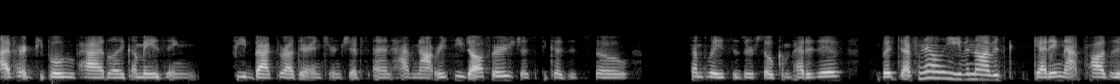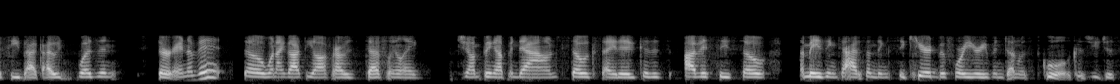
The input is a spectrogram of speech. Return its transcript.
I've heard people who've had like amazing feedback throughout their internships and have not received offers just because it's so, some places are so competitive. But definitely, even though I was getting that positive feedback, I wasn't certain of it. So when I got the offer, I was definitely like jumping up and down, so excited because it's obviously so amazing to have something secured before you're even done with school because you just,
